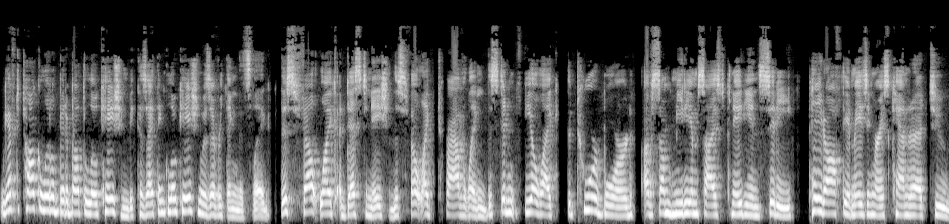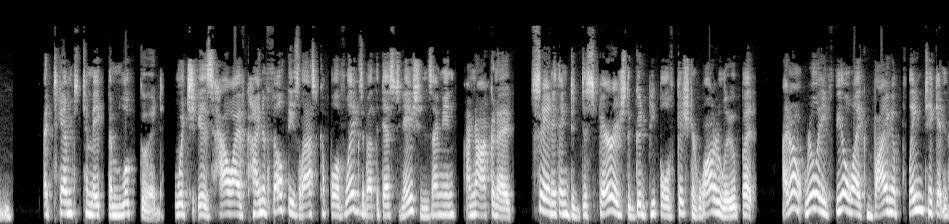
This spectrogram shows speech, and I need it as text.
we have to talk a little bit about the location because I think location was everything this leg. This felt like a destination. This felt like traveling. This didn't feel like the tour board of some medium sized Canadian city paid off the Amazing Race Canada to attempt to make them look good, which is how I've kind of felt these last couple of legs about the destinations. I mean, I'm not going to say anything to disparage the good people of Kitchener Waterloo, but I don't really feel like buying a plane ticket and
